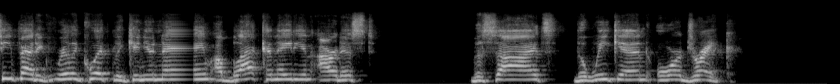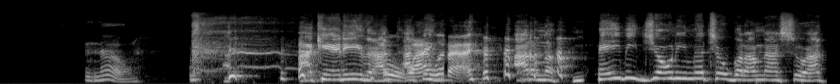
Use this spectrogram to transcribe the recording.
T. Petty, really quickly, can you name a Black Canadian artist besides The Weeknd or Drake? No. I can't either. I, Oh, I why think, would I? I don't know. Maybe Joni Mitchell, but I'm not sure. I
